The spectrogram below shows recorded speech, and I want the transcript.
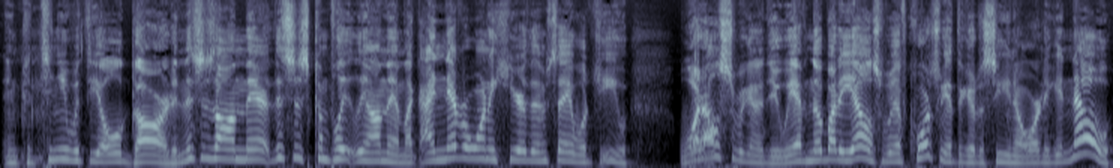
and continue with the old guard. And this is on there. This is completely on them. Like I never want to hear them say, "Well, gee, what else are we going to do? We have nobody else. We of course we have to go to Cena or again." No,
